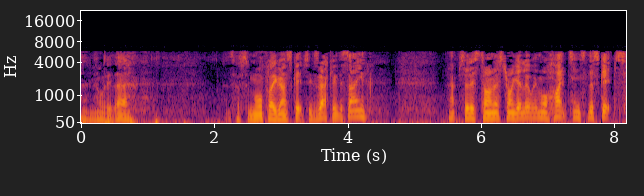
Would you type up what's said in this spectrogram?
And hold it there. Let's have some more playground skips, exactly the same. Perhaps so this time let's try and get a little bit more height into the skips.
